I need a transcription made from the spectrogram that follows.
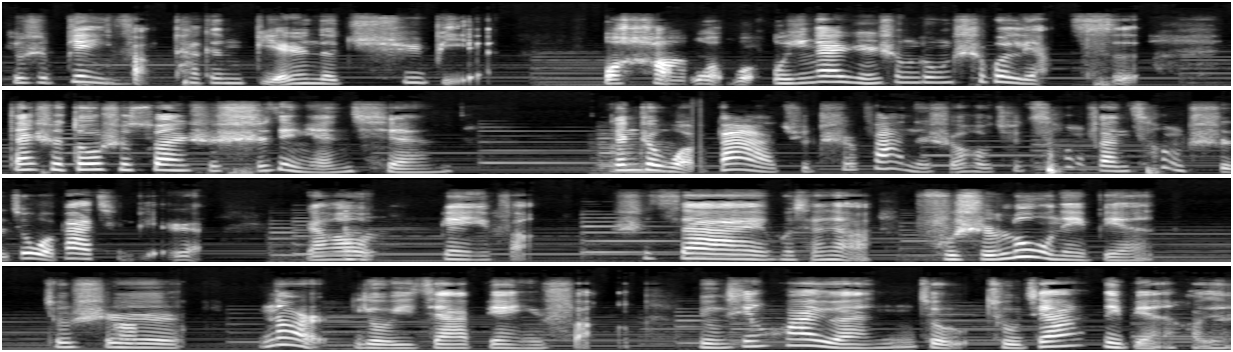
就是便宜坊它跟别人的区别。我好，我我我应该人生中吃过两次，但是都是算是十几年前，跟着我爸去吃饭的时候去蹭饭蹭吃，就我爸请别人，然后便宜坊是在我想想啊，辅食路那边，就是那儿有一家便宜坊，永兴花园酒酒家那边好像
